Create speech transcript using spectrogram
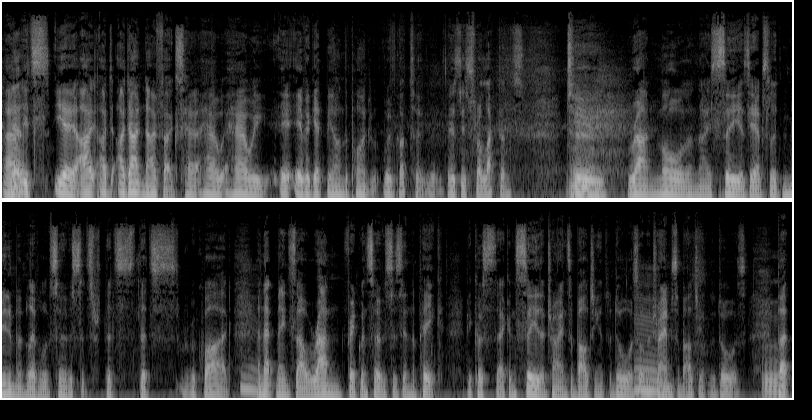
Um, Yeah. It's yeah, I, I, I don't know, folks, how how how we e- ever get beyond the point we've got to. There's this reluctance to run more than they see as the absolute minimum level of service that's that's that's required, Mm. and that means they'll run frequent services in the peak because they can see the trains are bulging at the doors or Mm. the trams are bulging at the doors, Mm. but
